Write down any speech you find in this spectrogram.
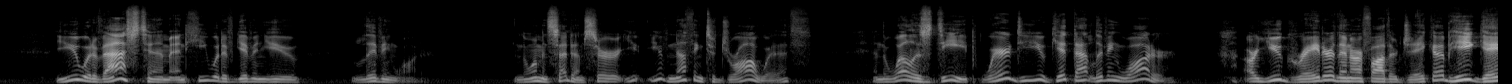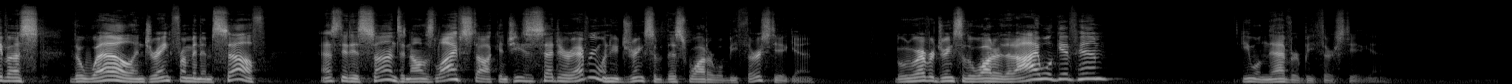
you would have asked him, and he would have given you living water. And the woman said to him, Sir, you, you have nothing to draw with, and the well is deep. Where do you get that living water? Are you greater than our father Jacob? He gave us the well and drank from it himself, as did his sons and all his livestock. And Jesus said to her, Everyone who drinks of this water will be thirsty again. But whoever drinks of the water that I will give him, he will never be thirsty again.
